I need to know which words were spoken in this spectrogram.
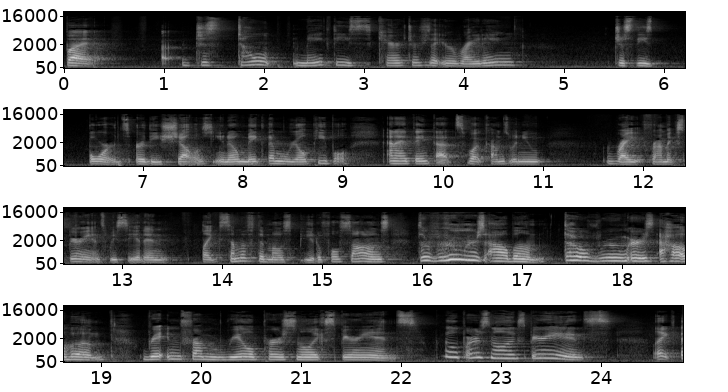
but uh, just don't make these characters that you're writing just these boards or these shells, you know, make them real people. And I think that's what comes when you write from experience. We see it in like some of the most beautiful songs. The Rumours album, the Rumours album, written from real personal experience. Real personal experience. Like,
